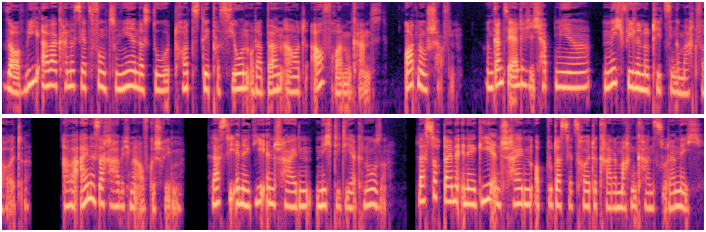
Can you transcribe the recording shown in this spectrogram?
So, wie aber kann es jetzt funktionieren, dass du trotz Depression oder Burnout aufräumen kannst? Ordnung schaffen. Und ganz ehrlich, ich habe mir nicht viele Notizen gemacht für heute. Aber eine Sache habe ich mir aufgeschrieben. Lass die Energie entscheiden, nicht die Diagnose. Lass doch deine Energie entscheiden, ob du das jetzt heute gerade machen kannst oder nicht.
